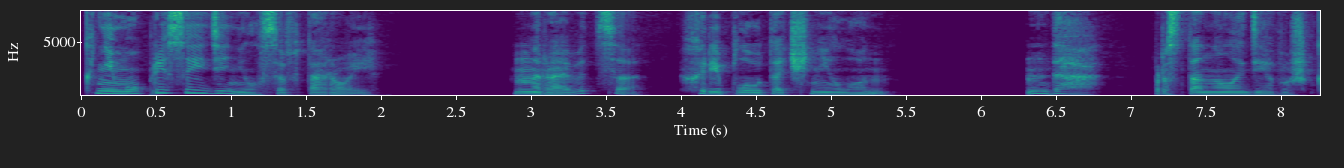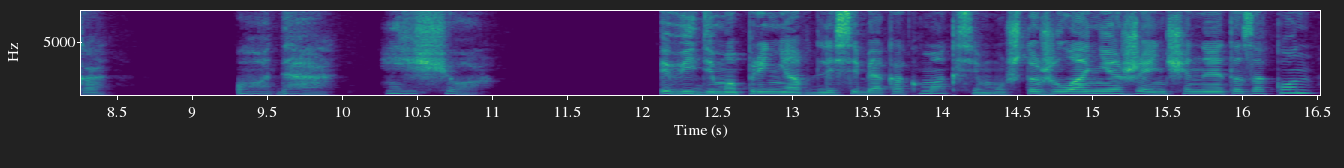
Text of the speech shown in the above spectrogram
к нему присоединился второй. «Нравится?» — хрипло уточнил он. «Да», — простонала девушка. «О, да, еще». Видимо, приняв для себя как максимум, что желание женщины — это закон,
